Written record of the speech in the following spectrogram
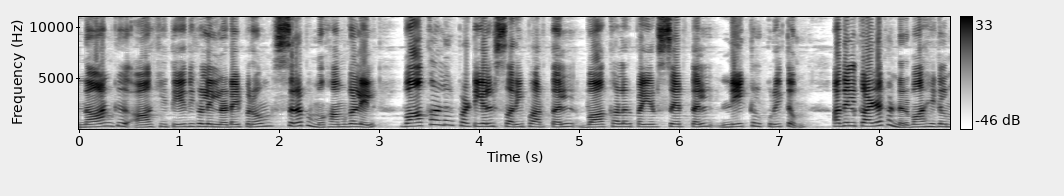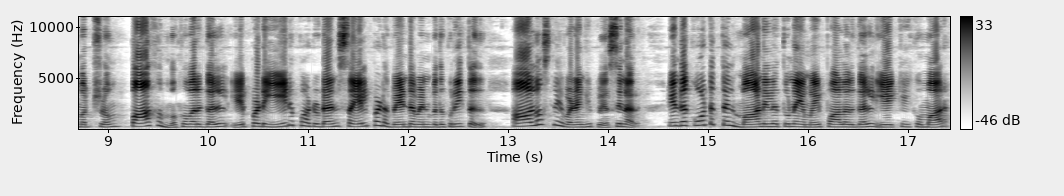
நான்கு ஆகிய தேதிகளில் நடைபெறும் சிறப்பு முகாம்களில் வாக்காளர் பட்டியல் சரிபார்த்தல் வாக்காளர் பெயர் சேர்த்தல் நீக்கல் குறித்தும் அதில் கழக நிர்வாகிகள் மற்றும் பாக முகவர்கள் எப்படி ஈடுபாட்டுடன் செயல்பட வேண்டும் என்பது குறித்து ஆலோசனை வழங்கி பேசினர். இந்த கூட்டத்தில் மாநில துணை அமைப்பாளர்கள் ஏ. கே. குமார்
